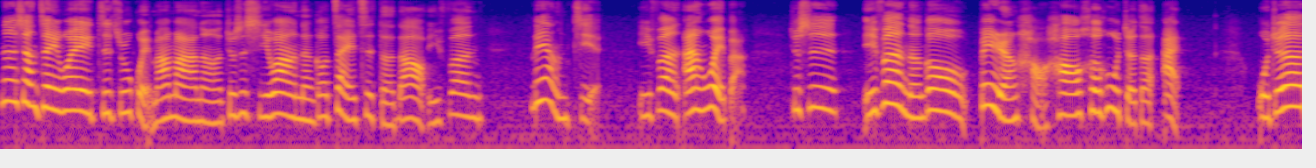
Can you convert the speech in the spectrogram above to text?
那像这一位蜘蛛鬼妈妈呢，就是希望能够再一次得到一份谅解，一份安慰吧，就是一份能够被人好好呵护着的爱。我觉得，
